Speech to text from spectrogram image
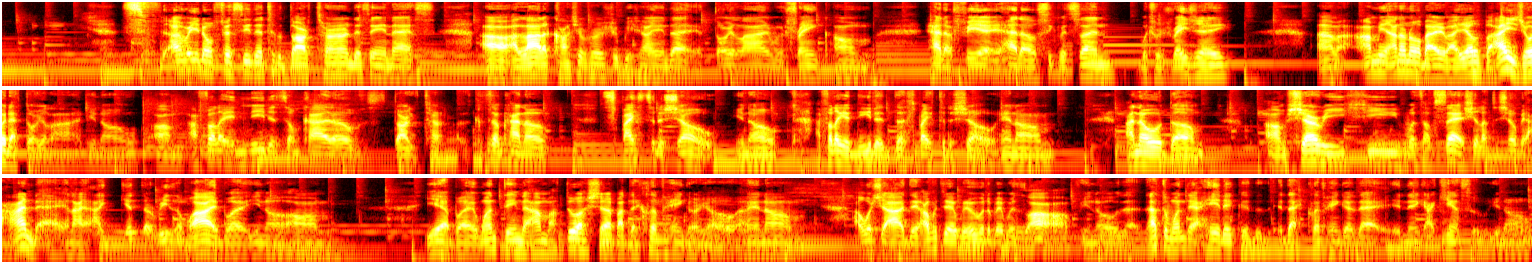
I really know fifth season took a dark turn. This ain't that's uh, a lot of controversy behind that storyline when Frank um had a fear, it had a secret son, which was Ray J. Um, I mean, I don't know about everybody else, but I enjoyed that storyline. You know, um, I felt like it needed some kind of dark turn, some kind of spice to the show. You know, I felt like it needed the spice to the show, and um, I know the um, Sherry she was upset. She left the show behind that, and I, I get the reason why. But you know, um, yeah. But one thing that I'm threw a shit about the cliffhanger, yo, and um. I wish I did. I wish it would have been resolved. You know, that, that's the one thing I hated. That cliffhanger that and then got canceled. You know,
